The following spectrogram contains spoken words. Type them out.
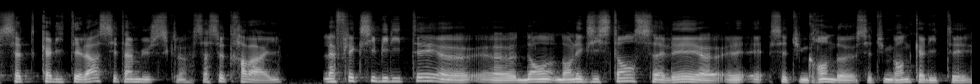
cette qualité-là, c'est un muscle, ça se travaille. La flexibilité euh, euh, dans, l'existence, euh, c'est une grande, qualité.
